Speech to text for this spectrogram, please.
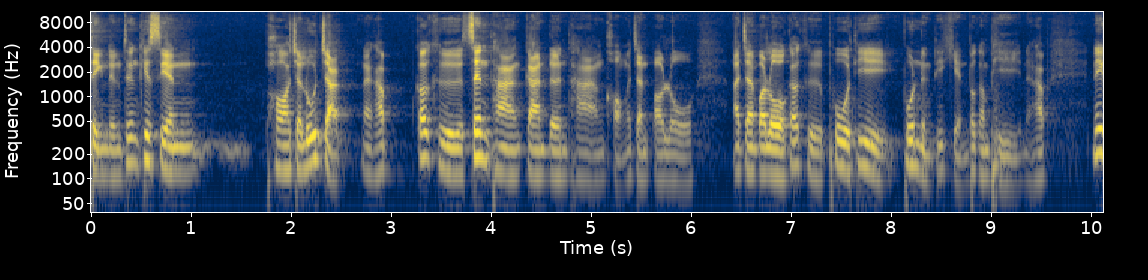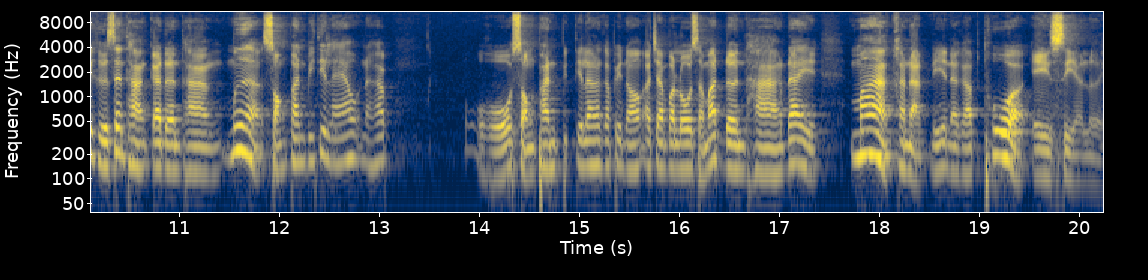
สิ่งหนึ่งที่คริสเตียนพอจะรู้จักนะครับ ก็คือเส้นทางการเดินทางของอาจารย์เปาโล อาจารย์เปาโลก็คือผู้ที่ผู้หนึ่งที่เขียนพระคัมภีร์นะครับ นี่คือเส้นทางการเดินทางเมื่อ 2,000 ปีที่แล้วนะครับ โอ้โห2,000ปีที่แล้วนะครับพี่น้องอาจารย์ปาโลสามารถเดินทางได้มากขนาดนี้นะครับ ทั่วเอเชียเลย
